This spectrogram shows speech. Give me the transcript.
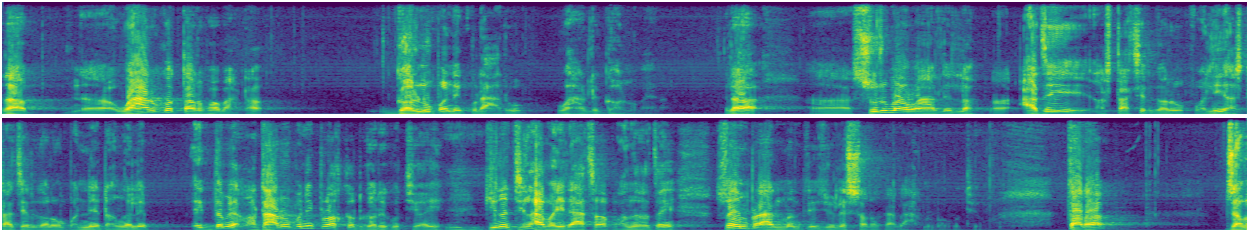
र उहाँहरूको तर्फबाट गर्नुपर्ने कुराहरू उहाँहरूले गर्नु भएन र सुरुमा उहाँहरूले ल आजै हस्ताक्षर गरौँ भोलि हस्ताक्षर गरौँ भन्ने ढङ्गले एकदमै हटारो पनि प्रकट गरेको थियो है। किन ढिला भइरहेछ भनेर चाहिँ स्वयं प्रधानमन्त्रीज्यूले सरोकार राख्नुभएको थियो। तर जब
